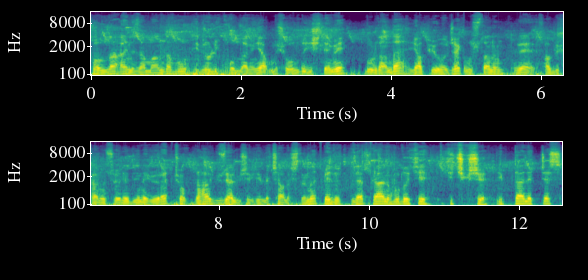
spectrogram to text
kolla aynı zamanda bu hidrolik kolların yapmış olduğu işlemi buradan da yapıyor olacak. Ustanın ve fabrikanın söylediğine göre çok daha güzel bir şekilde çalıştığını belirttiler. Yani buradaki iki çıkışı iptal edeceğiz.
